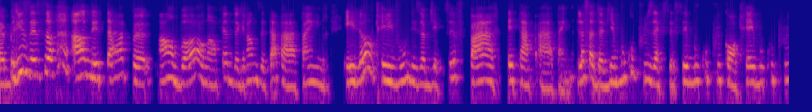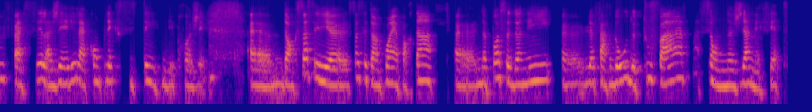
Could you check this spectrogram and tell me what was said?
euh, briser ça en étapes, euh, en bornes, en fait, de grandes étapes à atteindre. Et là, créez-vous des objectifs par étape à atteindre. Là, ça devient beaucoup plus accessible, beaucoup plus concret, beaucoup plus facile à gérer la complexité des projets. Donc, ça, c'est un point important. Ne pas se donner le fardeau de tout faire si on n'a jamais fait.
